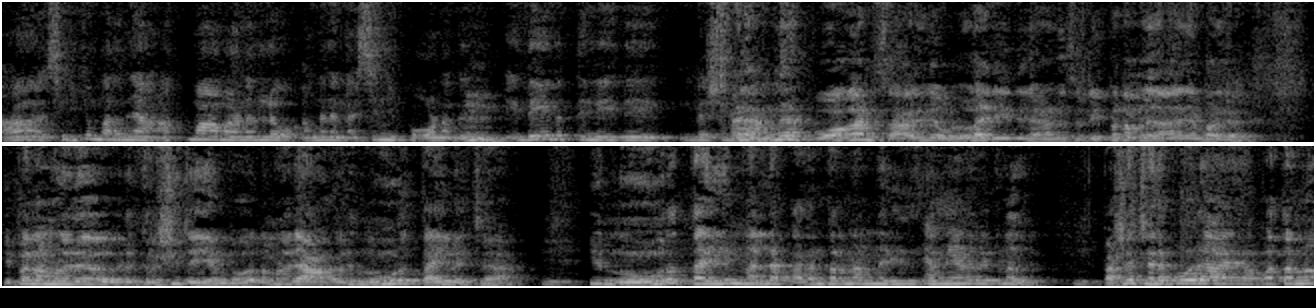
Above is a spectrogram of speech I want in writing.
ആ- ശരിക്കും പറഞ്ഞ ആത്മാവാണല്ലോ അങ്ങനെ നശിഞ്ഞു പോണത്. ദൈവത്തിന്റെ ഇത് അങ്ങനെ പോകാൻ സാധ്യത ഉള്ള രീതിയിലാണ് സൃഷ്ടി. ഇപ്പൊ നമ്മൾ ഞാൻ പറഞ്ഞത് ഇപ്പൊ നമ്മളൊരു ഒരു കൃഷി ചെയ്യുമ്പോൾ നമ്മളൊരു ഒരു നൂറ് തൈ വെച്ചാൽ ഈ നൂറ് തൈയും നല്ല ഫലം തരണം എന്ന രീതിയിൽ തന്നെയാണ് വെക്കുന്നത്. പക്ഷെ ചിലപ്പോൾ ഒരു പത്തെണ്ണോ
